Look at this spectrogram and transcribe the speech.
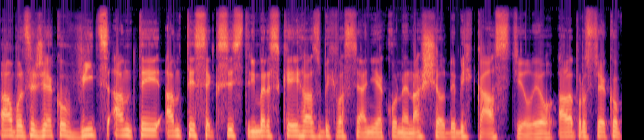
mám pocit, že jako víc anti, antisexy streamerský hlas bych vlastně ani jako nenašel, kdybych castil, jo. Ale prostě jako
